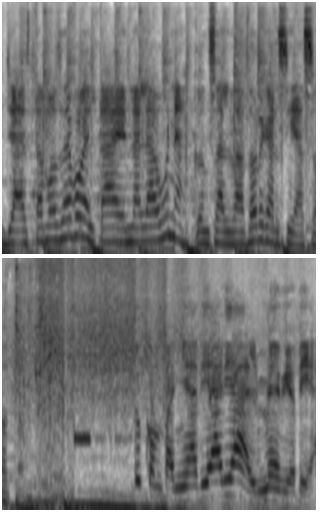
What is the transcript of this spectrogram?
Ya estamos de vuelta en A la Una con Salvador García Soto. Tu compañía diaria al mediodía.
